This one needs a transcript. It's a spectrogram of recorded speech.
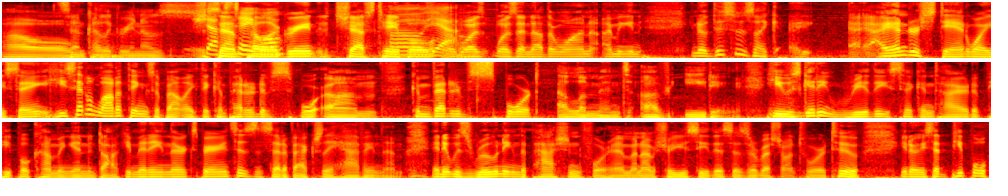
oh, San Pellegrino's. Chef's San Table. Pellegrino, Chef's Table Oh, yeah. was was another one. I mean, you know, this was like I, I understand why he's saying he said a lot of things about like the competitive sport, um, competitive sport element of eating. He was getting really sick and tired of people coming in and documenting their experiences instead of actually having them, and it was ruining the passion for him. And I'm sure you see this as a restaurateur too. You know, he said people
